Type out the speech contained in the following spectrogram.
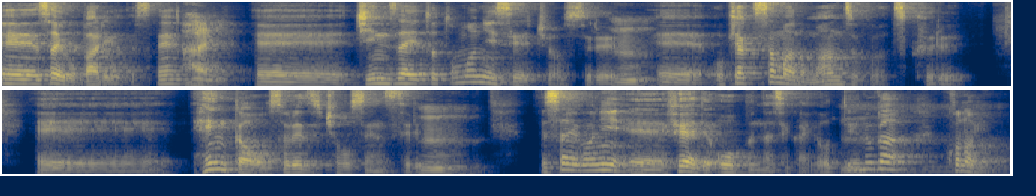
えー最後、バリューですね。うん。はい。えー人材とともに成長する、うんえーお客様の満足を作る、えー変化を恐れず挑戦する。うん。で最後に、えーフェアでオープンな世界をっていうのが、うんこの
